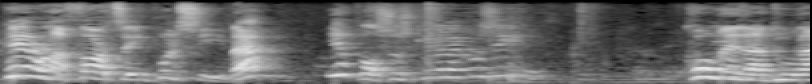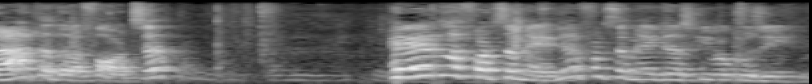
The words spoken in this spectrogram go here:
per una forza impulsiva io posso scrivere così, come la durata della forza per la forza media, la forza media la scrivo così,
